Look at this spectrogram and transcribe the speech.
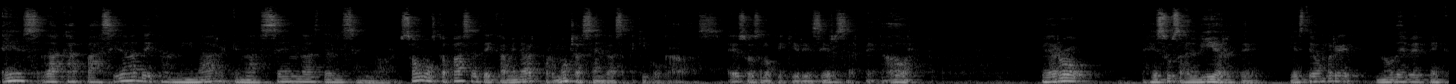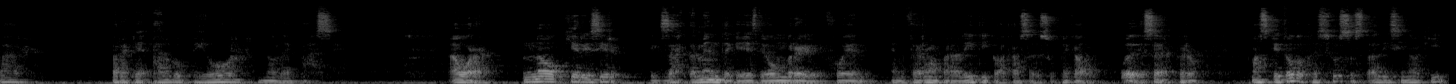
es la capacidad de caminar en las sendas del Señor. Somos capaces de caminar por muchas sendas equivocadas. Eso es lo que quiere decir ser pecador. Pero Jesús advierte que este hombre no debe pecar para que algo peor no le pase. Ahora, no quiere decir exactamente que este hombre fue enfermo paralítico a causa de su pecado. Puede ser, pero más que todo Jesús está diciendo aquí,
